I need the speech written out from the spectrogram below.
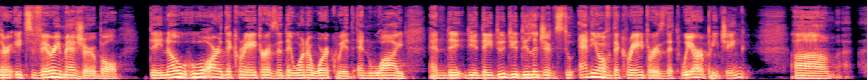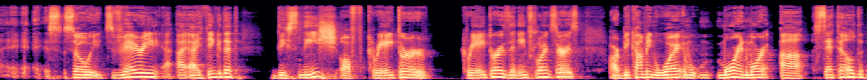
They're, it's very measurable. They know who are the creators that they want to work with and why, and they, they do due diligence to any of the creators that we are pitching. Um, so it's very. I, I think that this niche of creator creators and influencers are becoming more and more uh, settled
